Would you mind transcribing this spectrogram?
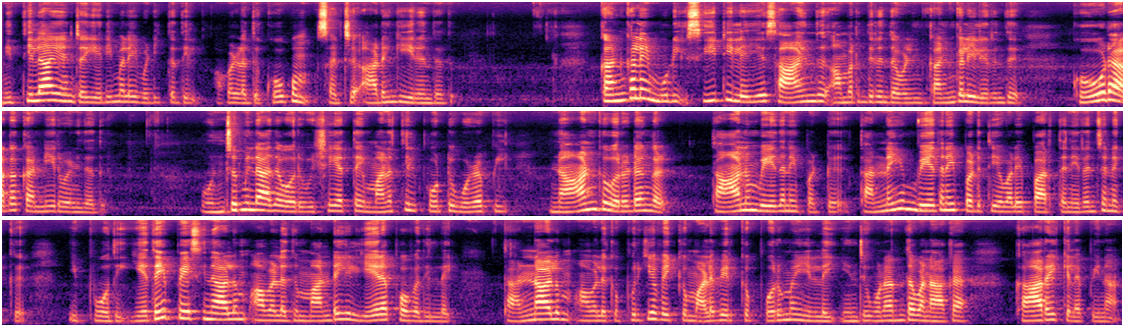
நித்திலா என்ற எரிமலை வெடித்ததில் அவளது கோபம் சற்று அடங்கியிருந்தது. கண்களை மூடி சீட்டிலேயே சாய்ந்து அமர்ந்திருந்தவளின் கண்களிலிருந்து கோடாக கண்ணீர் வழிந்தது. ஒன்றுமில்லாத ஒரு விஷயத்தை மனத்தில் போட்டு உழப்பி நான்கு வருடங்கள் தானும் வேதனைப்பட்டு தன்னையும் வேதனைப்படுத்தியவளை பார்த்த நிரஞ்சனுக்கு இப்போது எதை பேசினாலும் அவளது மண்டையில் ஏறப்போவதில்லை. தன்னாலும் அவளுக்கு புரிய வைக்கும் அளவிற்கு பொறுமை இல்லை என்று உணர்ந்தவனாக காரை கிளப்பினான்.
